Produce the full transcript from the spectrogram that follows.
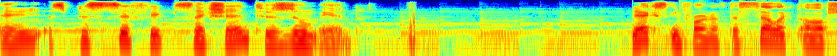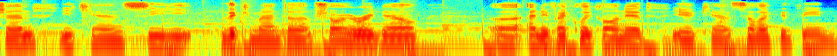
a specific section to zoom in. Next, in front of the select option, you can see the command that I'm showing right now. Uh, and if I click on it, you can select between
